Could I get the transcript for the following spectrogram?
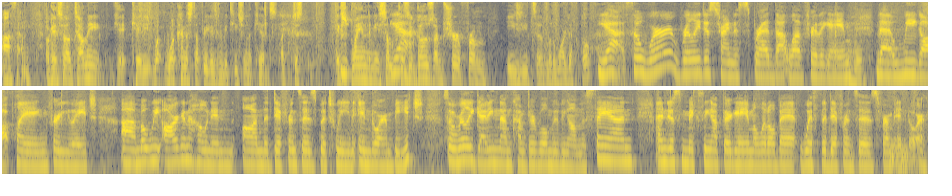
awesome. Okay, so tell me, Katie, what, what kind of stuff are you guys going to be teaching the kids? Like, just explain to me some, because yeah. it goes, I'm sure, from easy to a little more difficult? Yeah, so we're really just trying to spread that love for the game mm -hmm. that we got playing for UH. Um, but we are going to hone in on the differences between indoor and beach. So really getting them comfortable moving on the sand and just mixing up their game a little bit with the differences from indoor.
